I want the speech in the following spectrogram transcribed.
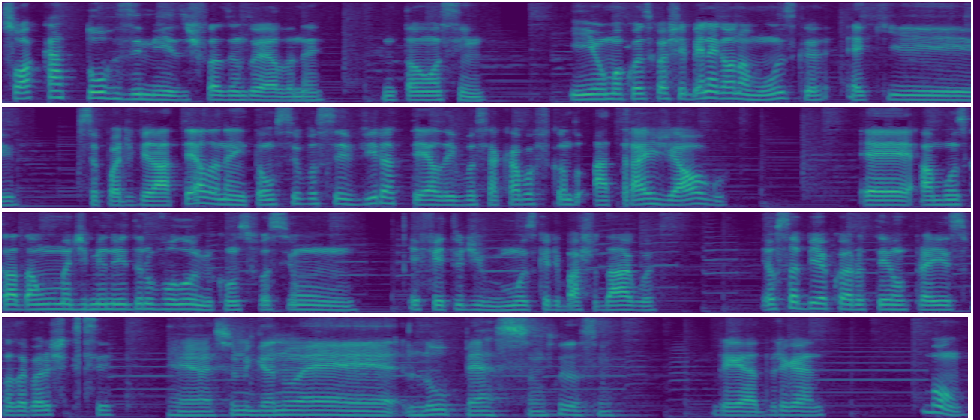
só 14 meses fazendo ela, né? Então, assim. E uma coisa que eu achei bem legal na música é que você pode virar a tela, né? Então, se você vira a tela e você acaba ficando atrás de algo, é, a música ela dá uma diminuída no volume, como se fosse um efeito de música debaixo d'água. Eu sabia qual era o termo para isso, mas agora eu esqueci. É, se não me engano é low pass, uma coisa assim. Obrigado, obrigado. Bom,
